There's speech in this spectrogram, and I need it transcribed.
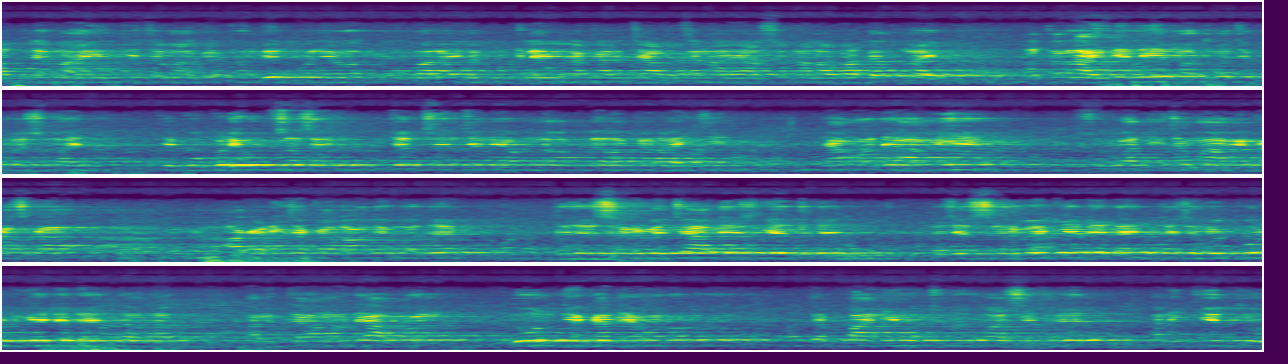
आपल्या माहितीच्या मागे खंबीरपणे उभा राहिला. कुठल्याही प्रकारची अडचण आहे असं मला वाटत नाही. आता राहिलेलेही महत्त्वाचे प्रश्न आहेत ते बोकडी उपसा जलसिंचन योजना आपल्याला करायची. त्यामध्ये आम्ही सुरुवातीच्या महाविकास का आघाडीच्या कालावधीमध्ये त्याचे सर्वेचे आदेश घेतले त्याचे सर्वे केलेले आहेत त्याचे रिपोर्ट केलेले आहेत. आता आणि त्यामध्ये आपण दोन ठिकाणावरून ते पाणी उचलून वाशिंदे आणि येतो.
